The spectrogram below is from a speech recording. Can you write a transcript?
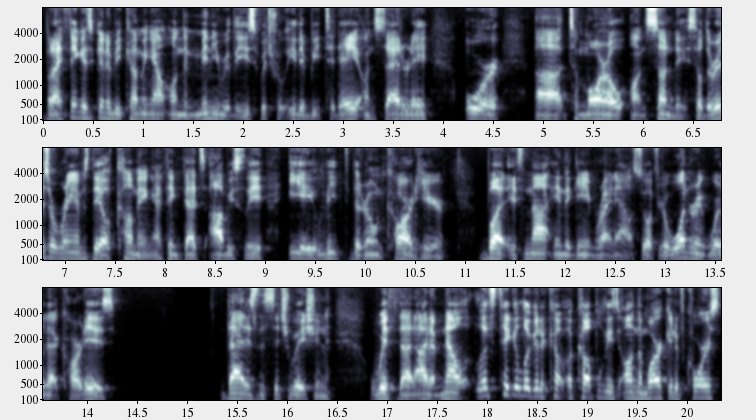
but I think it's going to be coming out on the mini release, which will either be today on Saturday or uh, tomorrow on Sunday. So there is a Ramsdale coming. I think that's obviously EA leaked their own card here, but it's not in the game right now. So if you're wondering where that card is, that is the situation with that item. Now, let's take a look at a, a couple of these on the market. Of course,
